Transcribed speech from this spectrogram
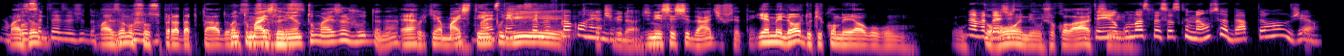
Não, Mas com eu- certeza ajuda. mas eu não sou super adaptado. Quanto mais às vezes- lento, mais ajuda, né? É. Porque é mais Mais tempo, tempo você vai de, ficar correndo. Atividade. de necessidade que você tem. E é melhor do que comer algo com um Na verdade, torrone, um chocolate. Tem algumas pessoas que não se adaptam ao gel.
